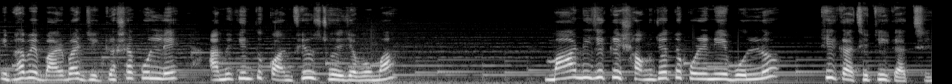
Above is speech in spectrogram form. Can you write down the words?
এভাবে বারবার জিজ্ঞাসা করলে আমি কিন্তু কনফিউজড হয়ে যাব, মা। মা নিজেকে সংযত করে নিয়ে বলল, ঠিক আছে ঠিক আছে।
